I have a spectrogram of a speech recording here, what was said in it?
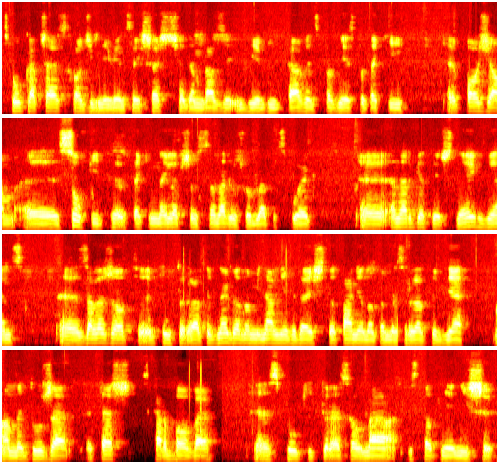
Spółka ČES chodzi mniej więcej 6-7 razy i EBITDA, więc pewnie jest to taki e, poziom e, sufit w takim najlepszym scenariuszu dla tych spółek e, energetycznych, więc zależy od punktu relatywnego. Nominalnie wydaje się to tanio, natomiast relatywnie mamy duże też skarbowe spółki, które są na istotnie niższych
